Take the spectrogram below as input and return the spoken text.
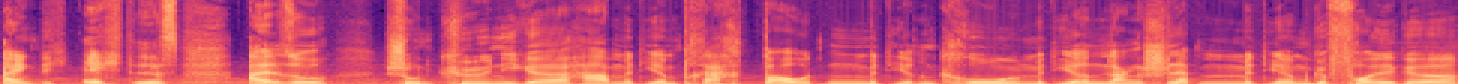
eigentlich echt ist. Also schon Könige haben mit ihren Prachtbauten, mit ihren Kronen, mit ihren langen Schleppen, mit ihrem Gefolge,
